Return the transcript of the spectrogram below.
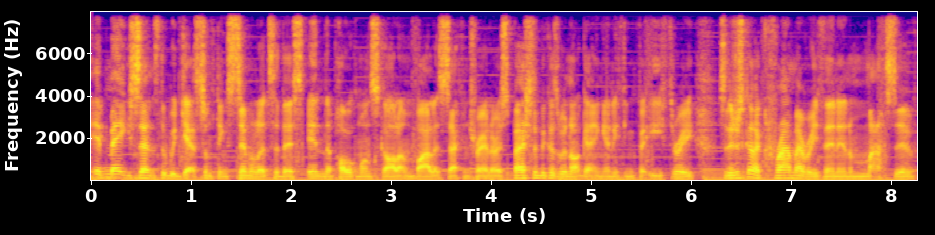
it makes sense that we'd get something similar to this in the Pokemon Scarlet and Violet second trailer, especially because we're not getting anything for E3. So they're just going to cram everything in a massive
